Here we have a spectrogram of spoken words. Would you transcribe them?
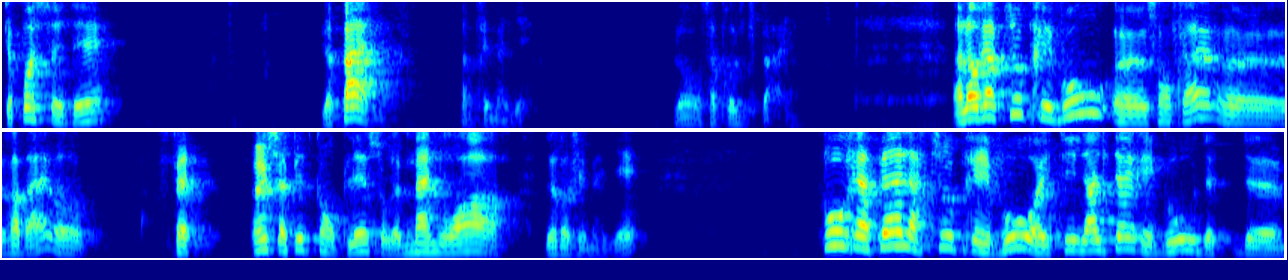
que possédait le père d'André Maillet. Là, on s'approche du père. Alors, Arthur Prévost, euh, son frère euh, Robert, a fait un chapitre complet sur le manoir de Roger Maillet. Pour rappel, Arthur Prévost a été l'alter ego de, de,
